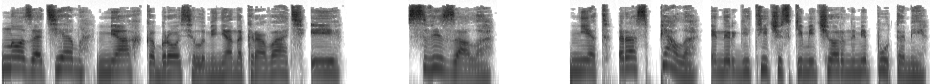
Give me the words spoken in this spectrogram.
Но затем мягко бросила меня на кровать и... связала. Нет, распяла энергетическими черными путами.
